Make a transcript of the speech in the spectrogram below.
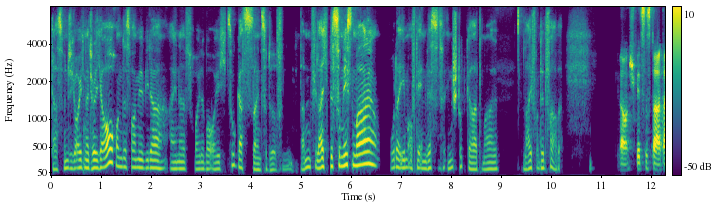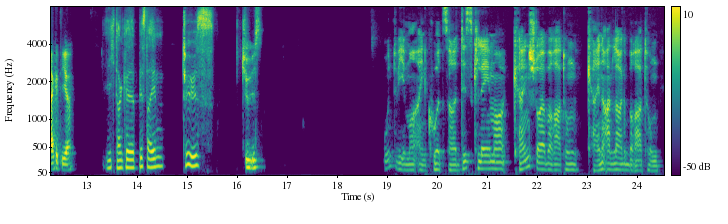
Das wünsche ich euch natürlich auch und es war mir wieder eine Freude, bei euch zu Gast sein zu dürfen. Dann vielleicht bis zum nächsten Mal oder eben auf der Invest in Stuttgart mal live und in Farbe. Genau, spätestens da. Danke dir. Ich danke. Bis dahin. Tschüss. Tschüss. Und wie immer ein kurzer Disclaimer, keine Steuerberatung, keine Anlageberatung.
